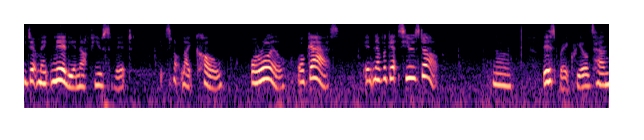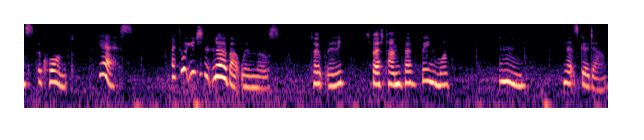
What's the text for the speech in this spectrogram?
We don't make nearly enough use of it. It's not like coal, or oil, or gas. It never gets used up. No. This brake wheel turns the quant. Yes. I thought you didn't know about windmills. Don't really. It's the first time I've ever been in one. Hmm. Let's go down.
